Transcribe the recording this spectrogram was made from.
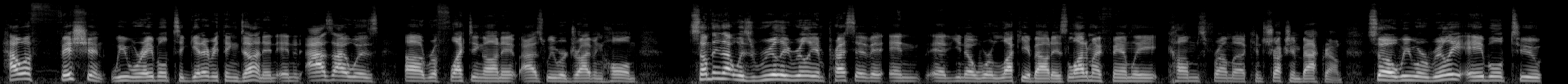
how efficient we were able to get everything done. And, and as i was uh, reflecting on it as we were driving home something that was really really impressive and, and, and, you know we're lucky about is a lot of my family comes from a construction background. So we were really able to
